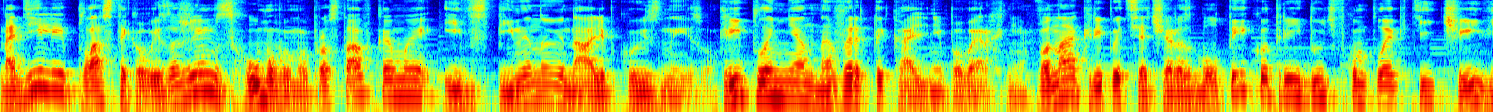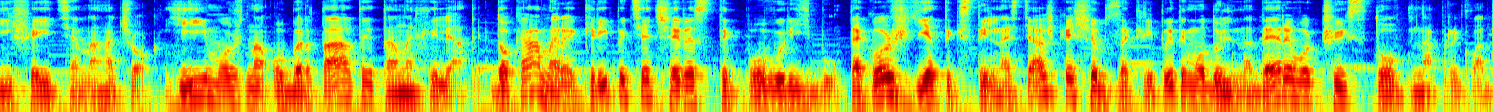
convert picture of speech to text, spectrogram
на ділі пластиковий зажим з гумовими проставками і вспіненою наліпкою знизу. Кріплення на вертикальній поверхні. Вона кріпиться через болти, котрі йдуть в комплекті чи вішається на гачок. Її можна обертати та нахиляти. До камери кріпиться через типову різьбу. Також є текстильна стяжка, щоб закріпити модуль на дерево чи стовп, наприклад.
